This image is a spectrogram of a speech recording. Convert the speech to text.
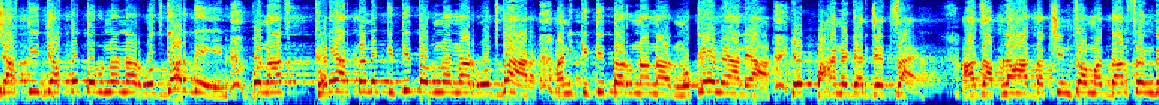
जास्तीत जास्त तरुणांना रोजगार देईन पण आज खऱ्या अर्थानं किती तरुणांना रोजगार आणि किती तरुणांना नोकऱ्या मिळाल्या हे पाहणं गरजेचं आहे. आज आपला हा दक्षिणचा मतदारसंघ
